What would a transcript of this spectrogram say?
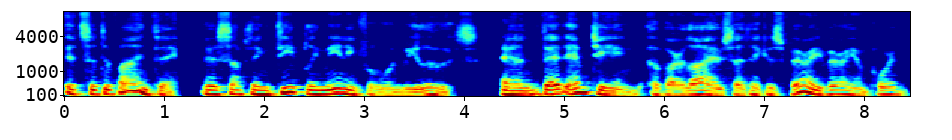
it's a divine thing. There's something deeply meaningful when we lose. And that emptying of our lives, I think, is very, very important.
